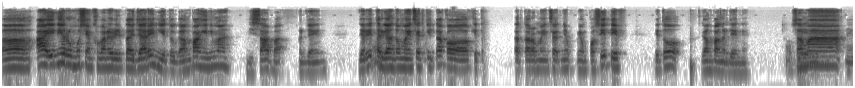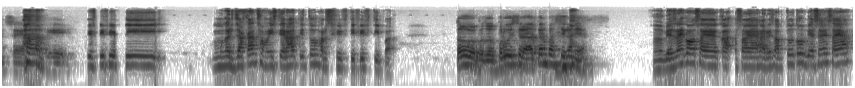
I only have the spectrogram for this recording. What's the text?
eh ah ini rumus yang kemarin udah dipelajarin gitu. Gampang ini mah. Bisa pak ngerjain jadi tergantung mindset kita. Kalau kita taruh mindsetnya yang positif itu gampang ngerjainnya. Oke, sama oke. 50-50 mengerjakan sama istirahat itu harus 50-50 pak. Betul betul. Perlu istirahat kan pasti kan ya? Nah, biasanya kalau saya saya hari Sabtu tuh biasanya saya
